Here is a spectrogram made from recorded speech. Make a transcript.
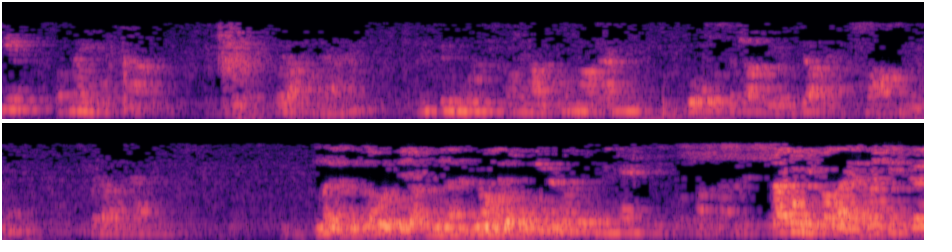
І ознайомилися з порядком денним. Він сьогодні розвідками на основному адресі. Було спочатку його взяти за основу. Порядок денний. Марина, не забудьте, я не не доповню. Шановні колеги, значить, е,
